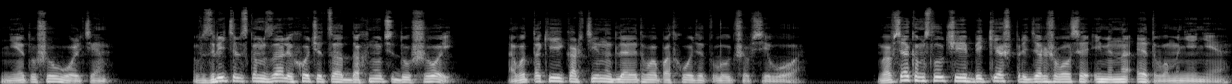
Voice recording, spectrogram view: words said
нет уж увольте. В зрительском зале хочется отдохнуть душой, а вот такие картины для этого подходят лучше всего. Во всяком случае, Бекеш придерживался именно этого мнения.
